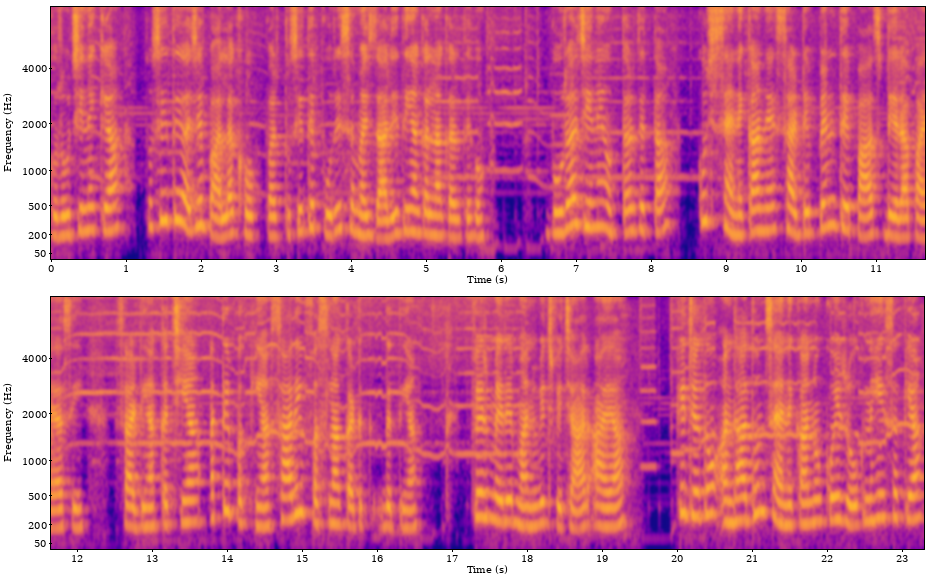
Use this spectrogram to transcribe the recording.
ਗੁਰੂ ਜੀ ਨੇ ਕਿਹਾ, ਤੁਸੀਂ ਤੇ ਅਜੇ ਬਾਲਕ ਹੋ, ਪਰ ਤੁਸੀਂ ਤੇ ਪੂਰੀ ਸਮਝਦਾਰੀ ਦੀਆਂ ਗੱਲਾਂ ਕਰਦੇ ਹੋ। ਬੂਰਾ ਜੀ ਨੇ ਉੱਤਰ ਦਿੱਤਾ, ਕੁਝ ਸੈਨਿਕਾਂ ਨੇ ਸਾਡੇ ਪਿੰਡ ਦੇ ਪਾਸ ਡੇਰਾ ਪਾਇਆ ਸੀ। ਸਾਡੀਆਂ ਕੱਚੀਆਂ ਅਤੇ ਪੱਕੀਆਂ ਸਾਰੀ ਫਸਲਾਂ ਕੱਟ ਦਿੱਤੀਆਂ। ਫਿਰ ਮੇਰੇ ਮਨ ਵਿੱਚ ਵਿਚਾਰ ਆਇਆ ਕਿ ਜਦੋਂ ਅੰਧਾਧੁਨ ਸੈਨਿਕਾਂ ਨੂੰ ਕੋਈ ਰੋਕ ਨਹੀਂ ਸਕਿਆ,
